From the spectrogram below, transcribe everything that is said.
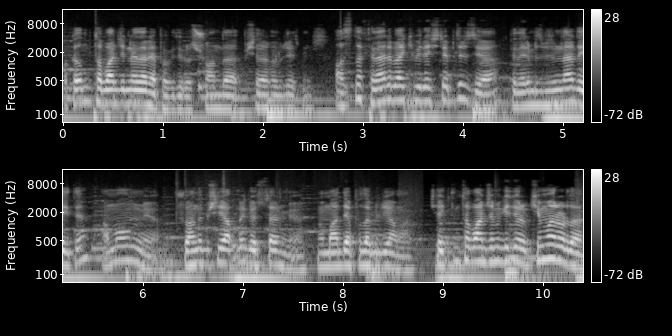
Bakalım bu tabanca neler yapabiliyoruz. Şu anda bir şeyler yapabilecek miyiz? Aslında feneri belki birleştirebiliriz ya. Fenerimiz bizim neredeydi? Ama olmuyor. Şu anda bir şey yapmayı göstermiyor. Normalde yapılabiliyor ama. Çektim tabancamı geliyorum. Kim var orada?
